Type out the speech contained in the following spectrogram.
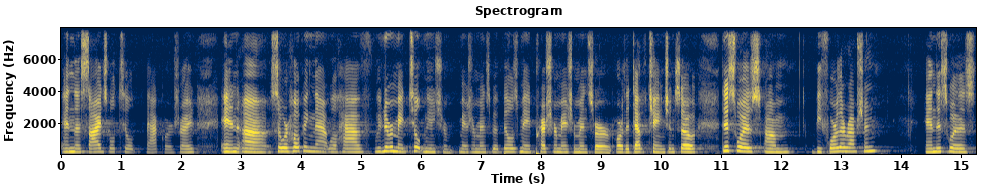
and the sides will tilt backwards, right? And uh, so we're hoping that we'll have, we've never made tilt measure, measurements, but Bill's made pressure measurements or, or the depth change. And so this was um, before the eruption, and this was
